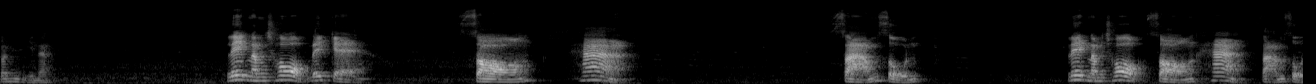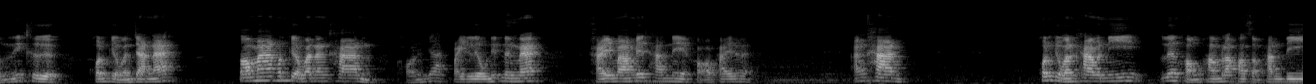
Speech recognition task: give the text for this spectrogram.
ก็ดีนะ เลขนำโชคได้แก่ สองห้าสามศูนย์เลขนำโชคสองห้าสามศูนย์นี่คือคนเกิดวันจันทร์นะ ต่อมาคนเกิดวันอังคาร ขออนุญาตไปเร็วนิดนึงนะ ใครมาไม่ทันเนี่ยขออภัยด้วย อังคาร คนเกิดวันอังคารวันนี้ เรื่องของความรักความสัมพันธ์ดี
